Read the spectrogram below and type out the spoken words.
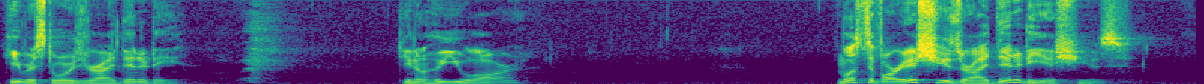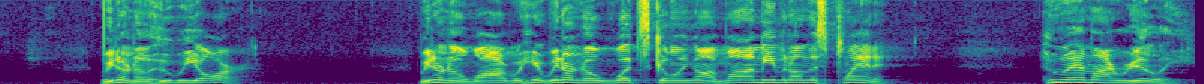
He restores your identity. Do you know who you are? Most of our issues are identity issues. We don't know who we are. We don't know why we're here. We don't know what's going on, why I'm even on this planet. Who am I really?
